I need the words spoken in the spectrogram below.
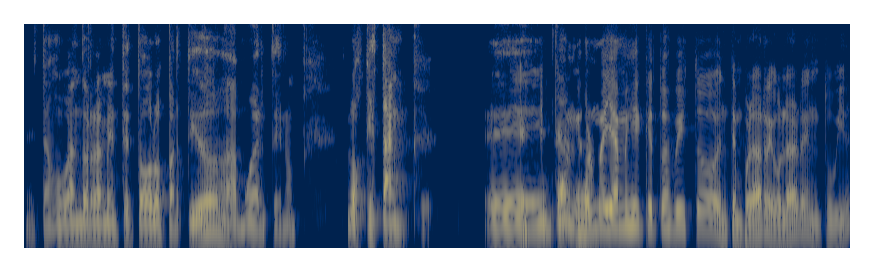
están jugando realmente todos los partidos a muerte, ¿no? Los que están. Sí. Eh, ¿Este es el mejor Miami Heat que tú has visto en temporada regular en tu vida?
